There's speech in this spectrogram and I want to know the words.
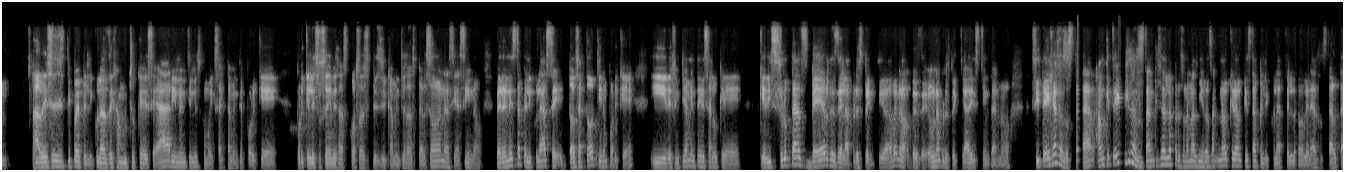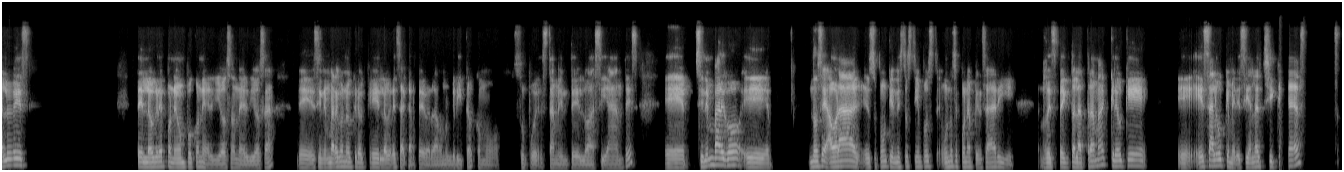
a veces ese tipo de películas deja mucho que desear y no entiendes como exactamente por qué, por qué le suceden esas cosas específicamente a esas personas y así, ¿no? Pero en esta película, se, o sea, todo tiene un porqué y definitivamente es algo que, que disfrutas ver desde la perspectiva, bueno, desde una perspectiva distinta, ¿no? Si te dejas asustar, aunque te dejes asustar, aunque seas la persona más miedosa, no creo que esta película te logre asustar. Tal vez te logre poner un poco nervioso, nerviosa. Eh, sin embargo, no creo que logre sacarte de verdad un grito como supuestamente lo hacía antes. Eh, sin embargo, eh, no sé, ahora eh, supongo que en estos tiempos uno se pone a pensar y respecto a la trama, creo que eh, es algo que merecían las chicas,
